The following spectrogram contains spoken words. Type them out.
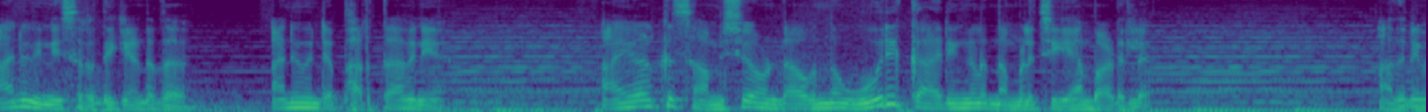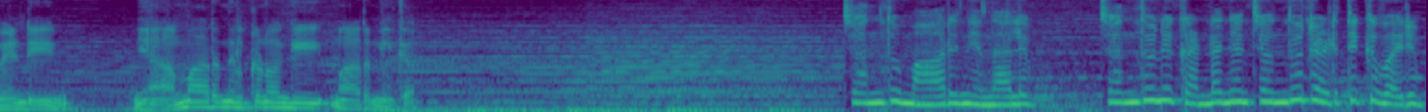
അനു ഇനി ശ്രദ്ധിക്കേണ്ടത് അനുവിന്റെ ഭർത്താവിനെയാ. അയാൾക്ക് സംശയം ഉണ്ടാവുന്ന ഒരു കാര്യങ്ങളും നമ്മൾ ചെയ്യാൻ പാടില്ല. അതിനുവേണ്ടി ഞാൻ മാറി നിൽക്കണമെങ്കിൽ മാറി നിൽക്കാം. ചന്തു മാറി നിന്നാലും ചന്തുവിനെ കണ്ട ഞാൻ ചന്തുവിന്റെ അടുത്തേക്ക് വരും.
